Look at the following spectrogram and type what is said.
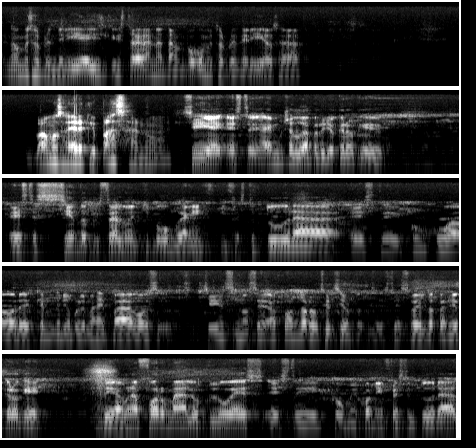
no me sorprendería. Y si Cristal gana, tampoco me sorprendería. O sea, vamos a ver qué pasa, ¿no? Sí, eh, este, hay mucha duda, pero yo creo que este, siendo Cristal un equipo con gran in- infraestructura, este, con jugadores que no han tenido problemas de pagos, si bien no sé, acordó reducir ciertos este, sueldos, pero yo creo que de alguna forma los clubes este, con mejor infraestructura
